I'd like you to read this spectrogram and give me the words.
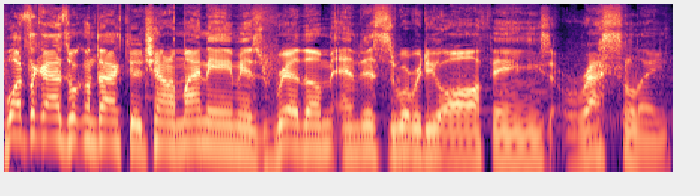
What's up guys? Welcome back to the channel. My name is Rhythm and this is where we do all things wrestling.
